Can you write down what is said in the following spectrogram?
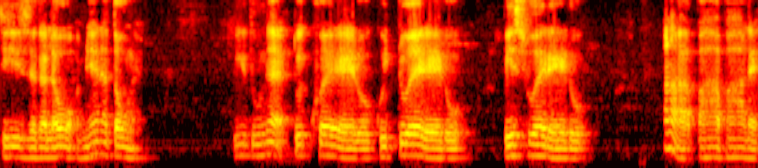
ဒီစကလုံးကိုအမြဲတမ်းသုံးတယ်ဒီသူနဲ့တွဲခွဲတယ်တို့ခွေးတွဲတယ်တို့ဘေးဆွဲတယ်တို့အဲ့ဒါဘာဘာလဲ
